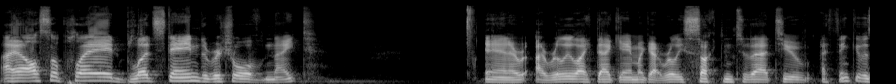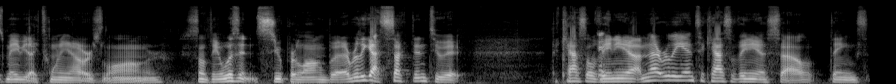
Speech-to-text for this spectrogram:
I also played Bloodstained: The Ritual of Night, and I, I really liked that game. I got really sucked into that too. I think it was maybe like 20 hours long or something. It wasn't super long, but I really got sucked into it. The Castlevania. I'm not really into Castlevania style things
